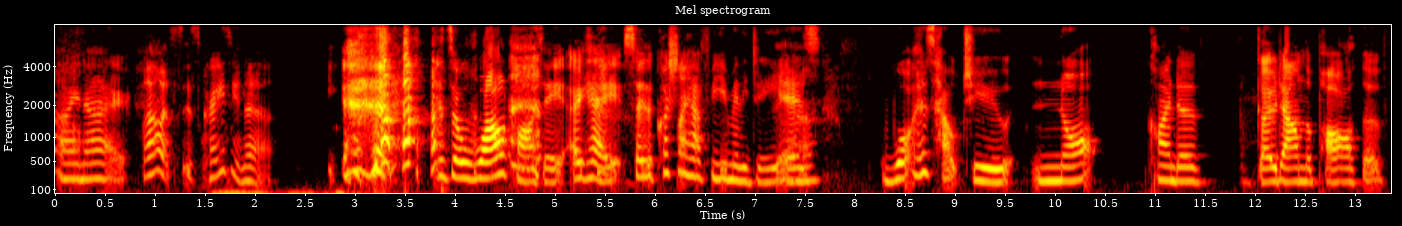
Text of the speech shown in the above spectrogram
I know. Wow, it's it's crazy, isn't it? It's a wild party. Okay, so the question I have for you, Milly G, is what has helped you not kind of go down the path of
